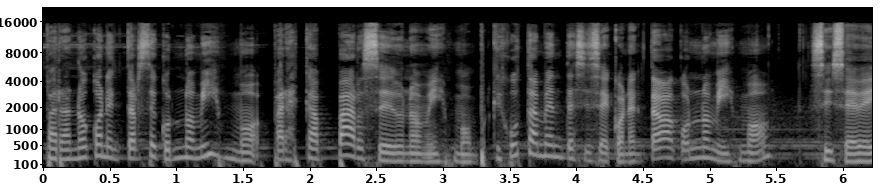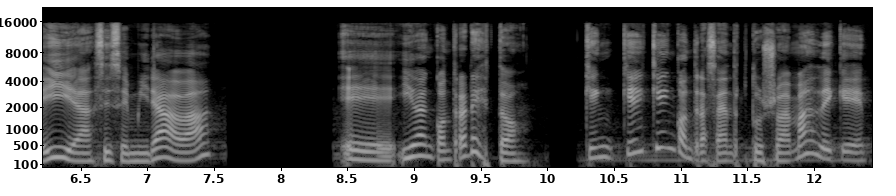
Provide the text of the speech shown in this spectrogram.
para no conectarse con uno mismo, para escaparse de uno mismo. Porque justamente si se conectaba con uno mismo, si se veía, si se miraba, eh, iba a encontrar esto. ¿Qué, qué, qué encontrás adentro tuyo? Además de que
